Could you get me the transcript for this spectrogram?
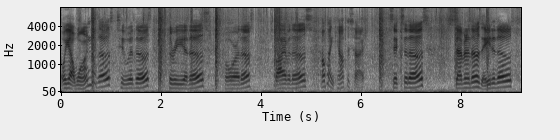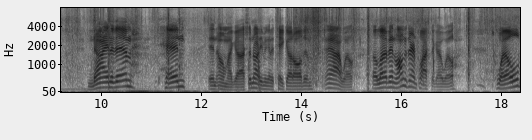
We got one of those, two of those, three of those, four of those, five of those. Hope I can count this high. Six of those, seven of those, eight of those, nine of them, 10, and oh my gosh, I'm not even gonna take out all of them. Yeah, I will. 11, as long as they're in plastic, I will. 12,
